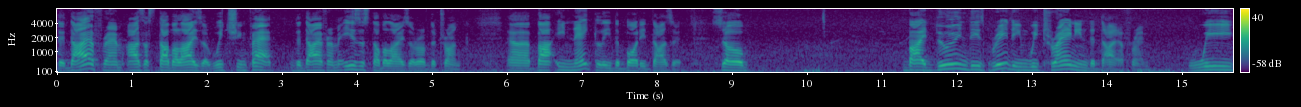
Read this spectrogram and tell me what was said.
the diaphragm as a stabilizer which in fact the diaphragm is a stabilizer of the trunk. Uh, but innately the body does it. So by doing this breathing we train in the diaphragm. We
